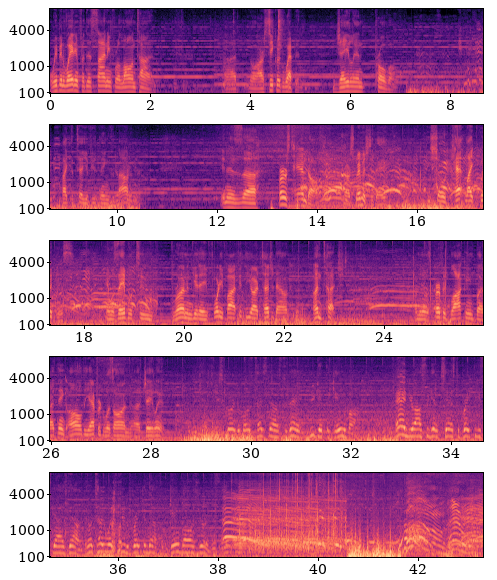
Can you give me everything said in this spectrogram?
We've been waiting for this signing for a long time. Uh, our secret weapon, Jaylen Provo. I'd like to tell you a few things about him. In his uh, first handoff in our scrimmage today, he showed cat-like quickness and was able to run and get a 45, 50 yard touchdown untouched. I mean, it was perfect blocking, but I think all the effort was on uh, Jaylen. Scored the most touchdowns today, you get the game ball. And you also get a chance to break these guys down. They don't tell you what to do to break them down, so the game ball is yours. Boom! There we go.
